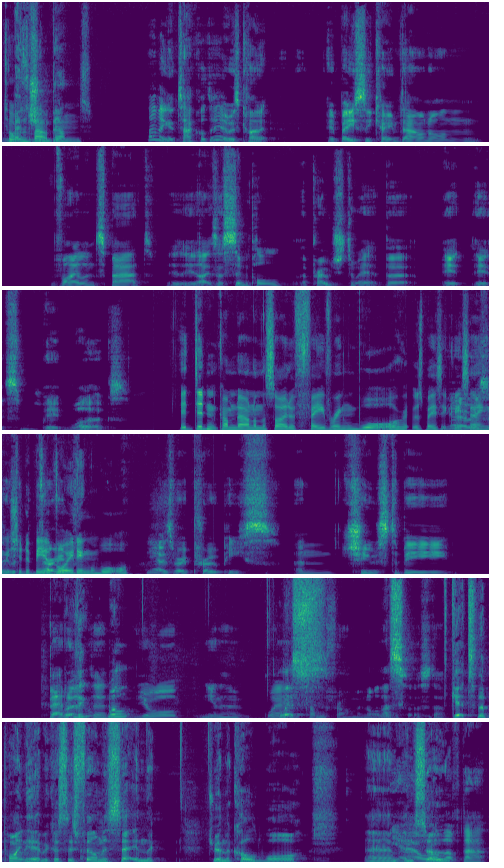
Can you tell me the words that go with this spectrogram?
Talks mentioned about it? guns. I think it tackled it. It was kind of, it basically came down on violence bad. It, it- like, it's a simple approach to it, but it it's it works. It didn't come down on the side of favouring war. It was basically Yeah, it was- saying we should be very- avoiding war. Yeah, it's very pro peace and choose to be better Well, think- than well, your you know where you come from and all that sort of stuff. Get to the point here because this film is set in the during the Cold War, um, yeah, and oh, so I love that.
